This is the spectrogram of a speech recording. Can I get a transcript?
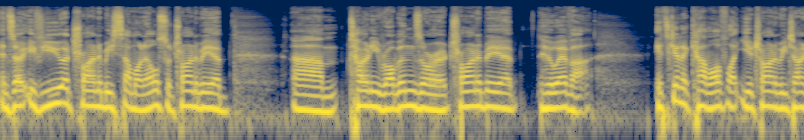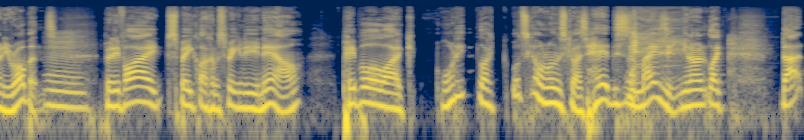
And so if you are trying to be someone else or trying to be a um, Tony Robbins or a, trying to be a whoever, it's going to come off like you're trying to be Tony Robbins. Mm. But if I speak like I'm speaking to you now, people are like, "What? are- Like, what's going on in this guy's head? This is amazing." you know, like that.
